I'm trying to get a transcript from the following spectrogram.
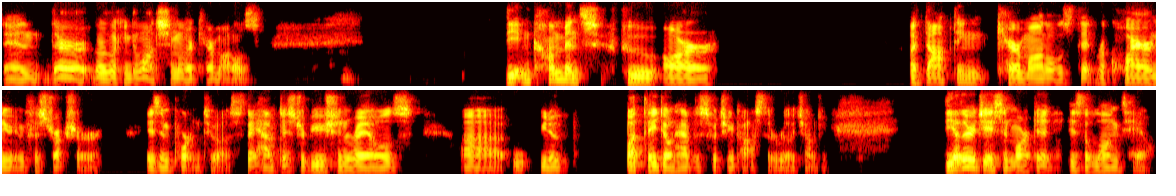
and they're they're looking to launch similar care models the incumbents who are adopting care models that require new infrastructure is important to us they have distribution rails uh, you know but they don't have the switching costs that are really challenging. The other adjacent market is the long tail.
